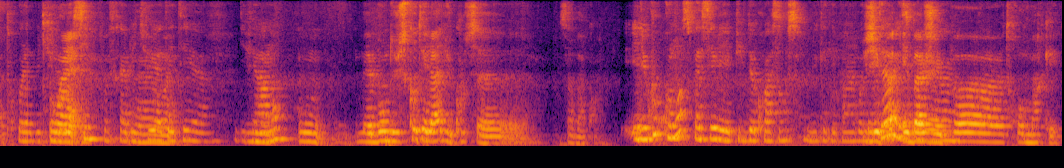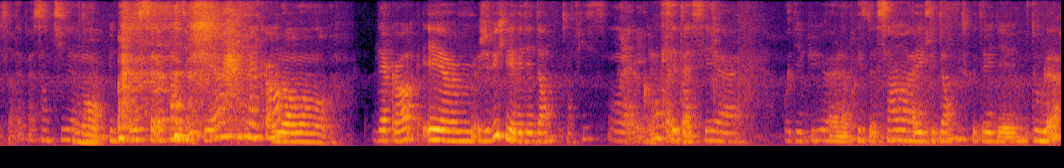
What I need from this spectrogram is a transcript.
pas trop l'habitude Ouais. aussi. Il faut se réhabituer Ouais, à ouais. téter euh, différemment. Mm. Mais bon, de ce côté-là, du coup, ça, ça va quoi. Et du coup, comment se passaient les pics de croissance Vu que t'étais pas un rotateur, pas, bah, que, j'ai euh, pas trop remarqué ça. T'as pas senti euh, Non. une hausse euh, particulière D'accord. Non, non, non. D'accord. Et euh, j'ai vu qu'il avait des dents, ton fils. Ouais, il comment s'est passé euh, au début la prise de sein avec les dents? Est-ce que tu as eu des douleurs?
